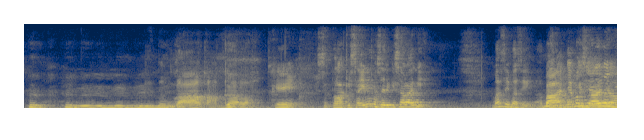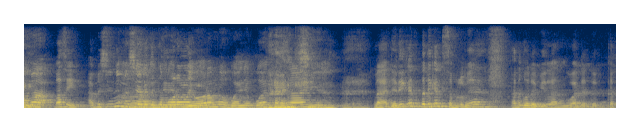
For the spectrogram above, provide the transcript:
Gitu enggak kagak lah Oke, setelah kisah ini masih ada kisah lagi? masih masih Abis- Banyak masih ada kisahnya, lagi? Pak. masih Abis ini masih ada ketemu orang lagi? orang mah banyak banget kisahnya. Nah, jadi kan tadi kan sebelumnya kan gue udah bilang gue ada deket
